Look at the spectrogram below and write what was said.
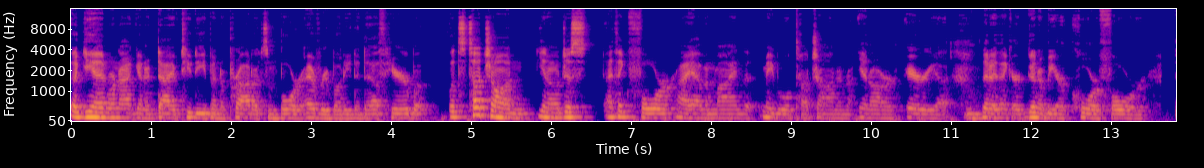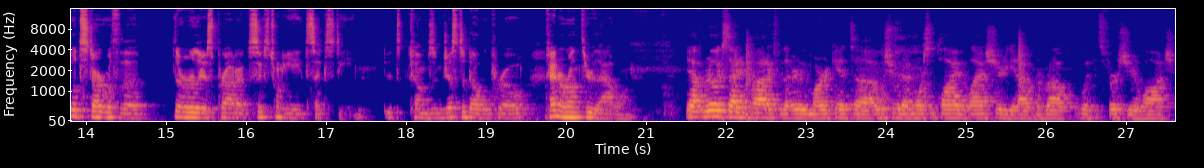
Again, we're not going to dive too deep into products and bore everybody to death here, but let's touch on you know just I think four I have in mind that maybe we'll touch on in, in our area mm-hmm. that I think are going to be our core four. Let's start with the the earliest product, 62816 it comes in just a double pro. Kind of run through that one. Yeah, real exciting product for the early market. Uh, I wish we would have more supply of it last year to get out and about with its first year launch.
